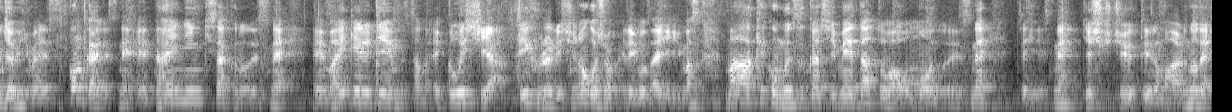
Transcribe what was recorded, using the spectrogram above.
んにちは、ビジマです。今回はですね、大人気作のですね、マイケル・ジェームズさんのエクリシアっていうフラリッシュのご紹介でございます。まあ結構難しめだとは思うのでですね、ぜひですね、自粛中っていうのもあるので、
